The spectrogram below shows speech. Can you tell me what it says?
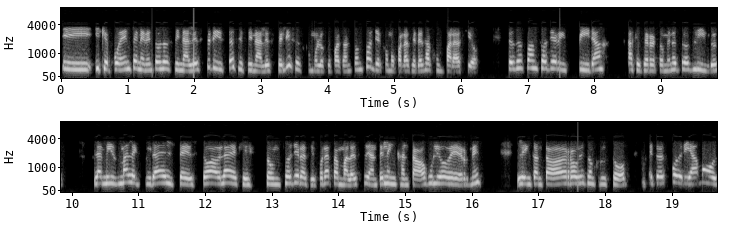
y, y, que pueden tener entonces finales tristes y finales felices, como lo que pasa en Tom Sawyer, como para hacer esa comparación. Entonces Tom Sawyer inspira a que se retomen otros libros la misma lectura del texto habla de que Tom Sawyer, así fuera tan mala estudiante, le encantaba Julio Verne, le encantaba Robinson Crusoe. Entonces podríamos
